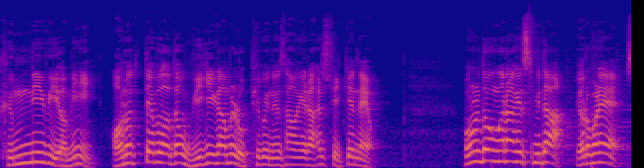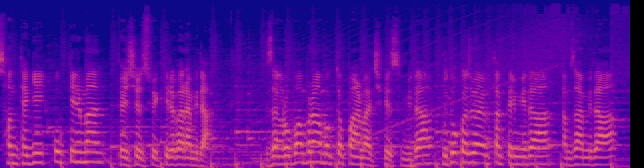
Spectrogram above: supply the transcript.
금리 위험이 어느 때보다 더 위기감을 높이고 있는 상황이라 할 수 있겠네요. 오늘도 응원하겠습니다. 여러분의 선택이 꽃길만 되실 수 있기를 바랍니다. 이상으로 뻔뻔한 복덕방을 마치겠습니다. 구독과 좋아요 부탁드립니다. 감사합니다.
